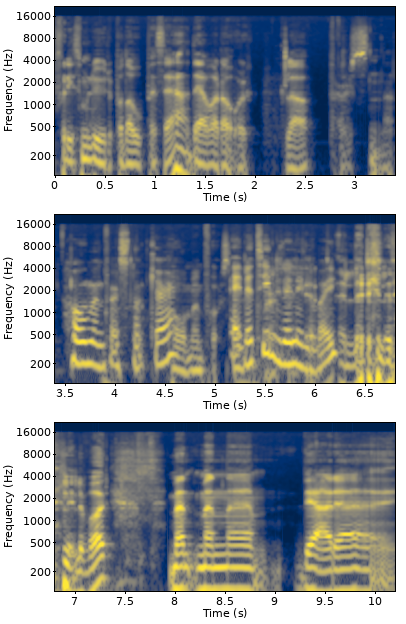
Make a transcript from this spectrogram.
for de som lurer på da OPC, det var da Orkla Personal Home and personal care. Home and Personal Eller tidligere Lilleborg. Eller tidligere Lilleborg. Men, men eh, det er eh,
